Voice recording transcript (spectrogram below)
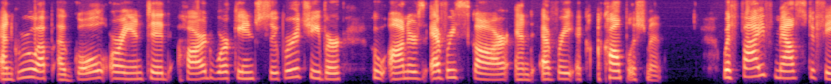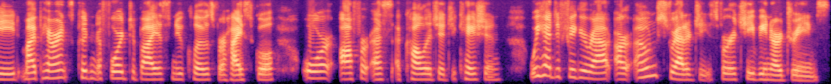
and grew up a goal oriented, hardworking superachiever who honors every scar and every accomplishment. With five mouths to feed, my parents couldn't afford to buy us new clothes for high school or offer us a college education. We had to figure out our own strategies for achieving our dreams.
